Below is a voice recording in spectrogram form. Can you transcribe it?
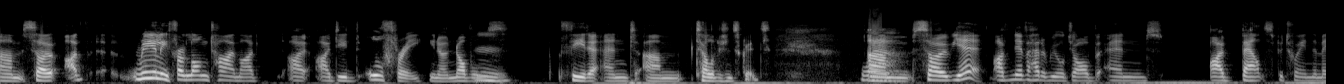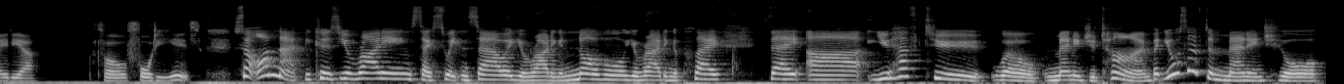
Um, so I've really for a long time I've I, I did all three, you know, novels, theatre, and um, television scripts. Wow. Um, so yeah, I've never had a real job, and I bounced between the media for 40 years. So on that, because you're writing, say, Sweet and Sour, you're writing a novel, you're writing a play, they are you have to well manage your time, but you also have to manage your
